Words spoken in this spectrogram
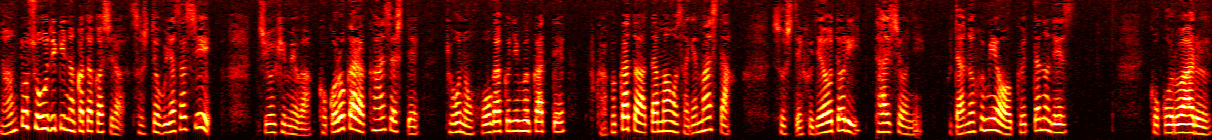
なんと正直な方かしら。そしてお優しい。千代姫は心から感謝して、今日の方角に向かって深々と頭を下げました。そして筆を取り、大将に歌の文を送ったのです。心ある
